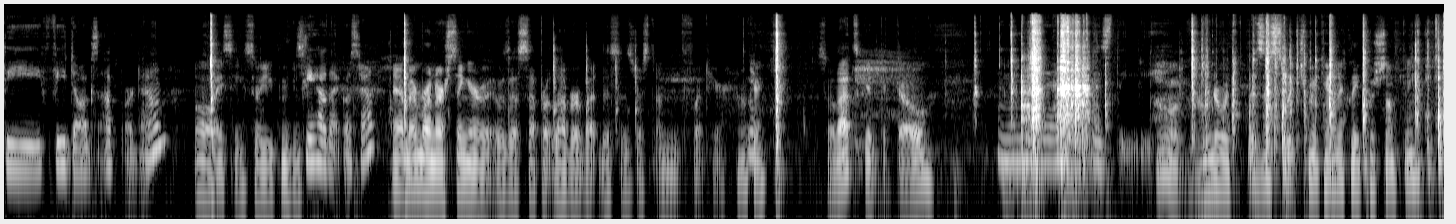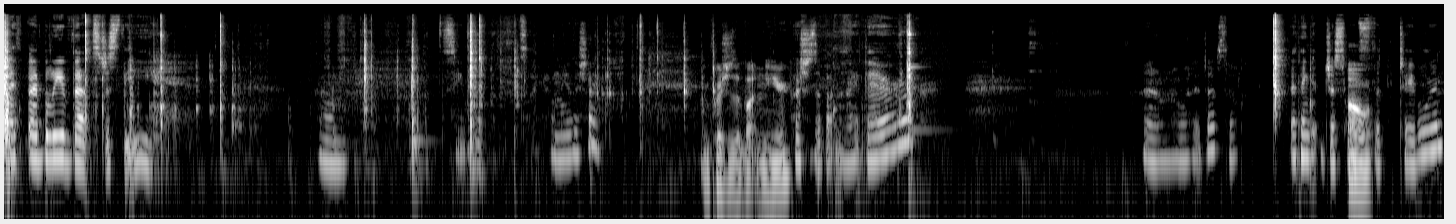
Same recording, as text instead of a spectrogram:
the feed dogs up or down. Oh, I see. So you can. See how that goes down? Yeah, remember on our Singer it was a separate lever, but this is just on the foot here. Okay. So that's good to go. And then this is the. Oh, I wonder what does this switch mechanically push something? I, I believe that's just the. Um, let's see what it looks like on the other side. It pushes a button here. Pushes a button right there. I don't know what it does though. I think it just holds Oh. the table in.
